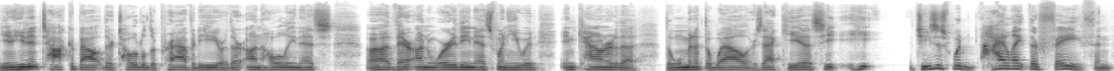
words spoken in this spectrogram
You know, he didn't talk about their total depravity or their unholiness, uh, their unworthiness when he would encounter the, the woman at the well or Zacchaeus. He, he, Jesus would highlight their faith and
